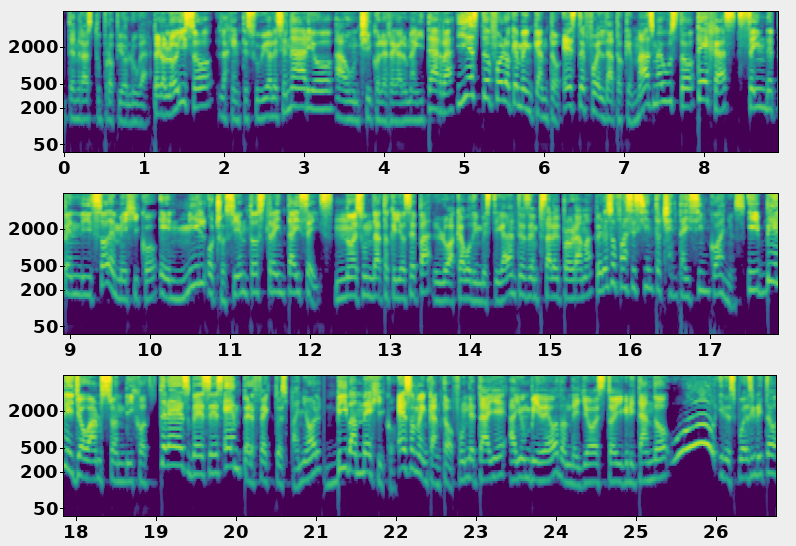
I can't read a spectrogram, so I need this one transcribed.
tendrás tu propio lugar. Pero lo hizo, la gente subió al escenario, a un chico le regaló una guitarra y esto fue lo que me encantó. Este fue el dato que más me gustó. Texas se independizó de México en 1836. No es un dato que yo sepa, lo acabo de investigar antes de empezar el programa, pero eso fue hace 185 años. Y Billy Joe Armstrong dijo tres veces en perfecto español, ¡Viva México! Eso me encantó, fue un detalle. Hay un video donde yo estoy gritando, y después grito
